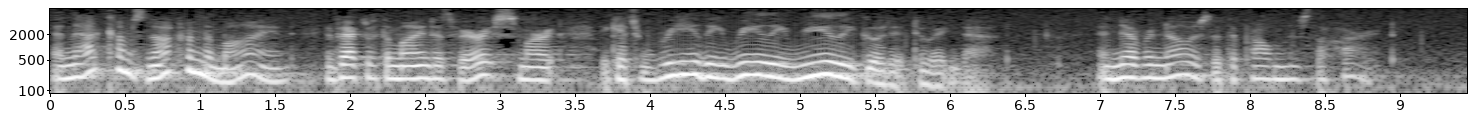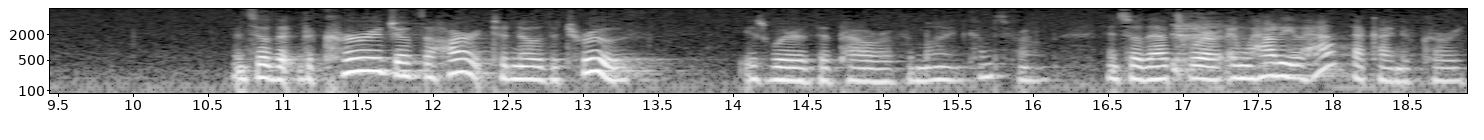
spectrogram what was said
And that comes not from the mind. In fact, if the mind is very smart, it gets really, really, really good at doing that and never knows that the problem is the heart. And so the, the courage of the heart to know the truth is where the power of the mind comes from. And so that's where, and how do you have that kind of courage?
